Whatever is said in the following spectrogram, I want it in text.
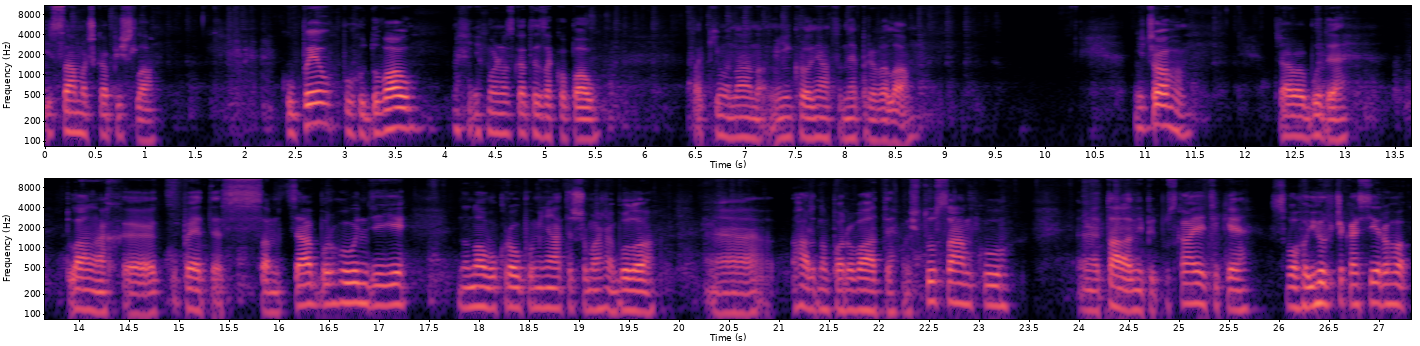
І самочка пішла. Купив, погодував і, можна сказати, закопав. Так і вона на- мені кроленята не привела. Нічого. Треба буде в планах е, купити самця Бургундії, на нову кров поміняти, щоб можна було е, гарно парувати ось ту самку. Е, Та не підпускає тільки свого Юрчика сірого.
